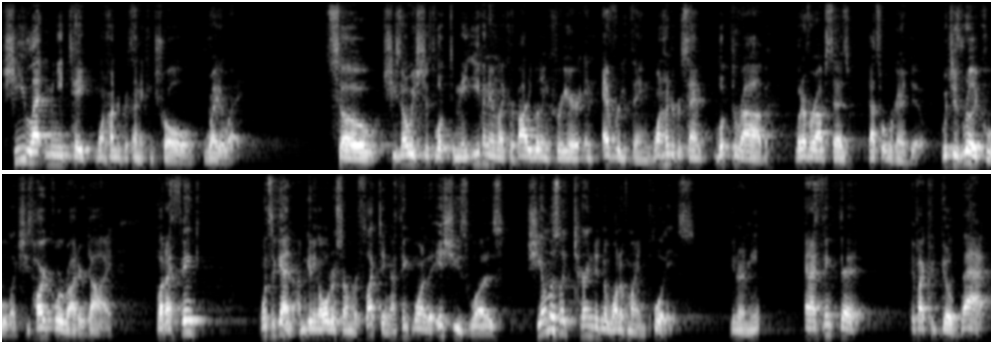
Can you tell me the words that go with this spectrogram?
she let me take 100% of control right away. So she's always just looked to me, even in like her bodybuilding career, in everything, 100% look to Rob. Whatever Rob says, that's what we're going to do, which is really cool. Like she's hardcore ride or die. But I think, once again, I'm getting older, so I'm reflecting. I think one of the issues was she almost like turned into one of my employees. You know what I mean? And I think that if I could go back,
